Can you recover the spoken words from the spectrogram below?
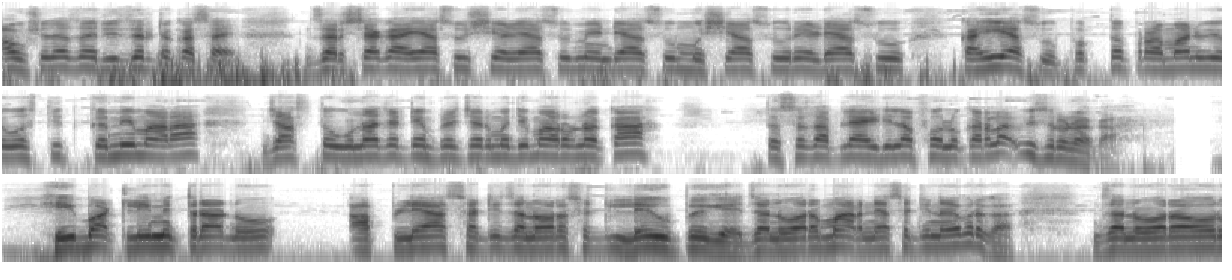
औषधाचा रिझल्ट कसा आहे. जरशा गाय असू शेळ्या असू मेंढ्या असू म्हशी असू रेड्या असू काही असू फक्त प्रमाण व्यवस्थित कमी मारा जास्त उन्हाच्या टेम्परेचरमध्ये मारू नका तसंच आपल्या आयडीला फॉलो करायला विसरू नका. ही बाटली मित्रांनो आपल्यासाठी जनावरांसाठी लय उपयोगी आहे. जनावर मारण्यासाठी नाही बरं का? जनावरावर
